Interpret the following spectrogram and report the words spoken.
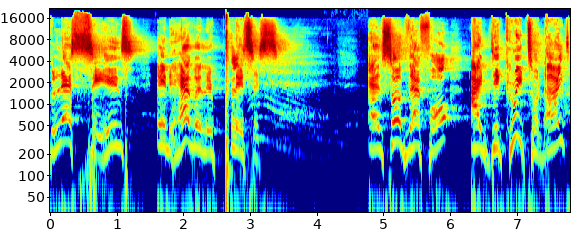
blessings in heavenly places. And so, therefore, I decree tonight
